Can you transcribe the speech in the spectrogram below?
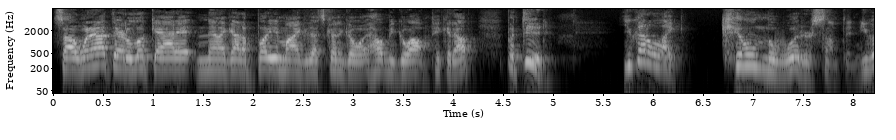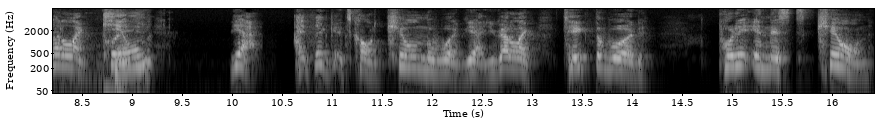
So I went out there to look at it, and then I got a buddy of mine that's going to go help me go out and pick it up. But dude, you got to like kiln the wood or something. You got to like put it- Kiln? yeah, I think it's called kiln the wood. Yeah, you got to like take the wood, put it in this kiln,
